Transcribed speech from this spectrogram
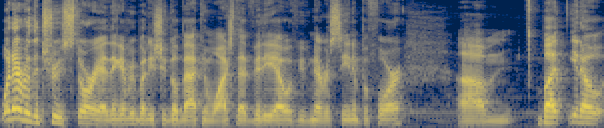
Whatever the true story, I think everybody should go back and watch that video if you've never seen it before. Um, but, you know,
